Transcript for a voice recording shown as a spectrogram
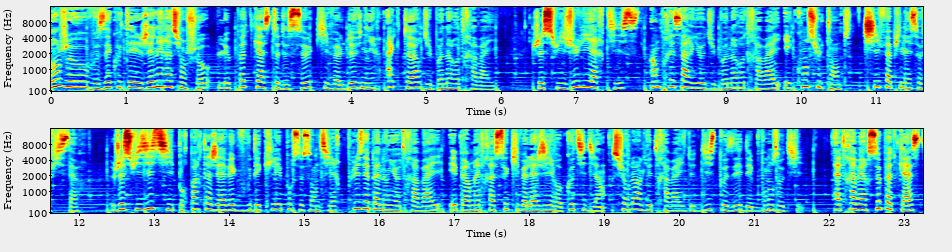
Bonjour, vous écoutez Génération Show, le podcast de ceux qui veulent devenir acteurs du bonheur au travail. Je suis Julie Artis, impresario du bonheur au travail et consultante Chief Happiness Officer. Je suis ici pour partager avec vous des clés pour se sentir plus épanoui au travail et permettre à ceux qui veulent agir au quotidien sur leur lieu de travail de disposer des bons outils. À travers ce podcast,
